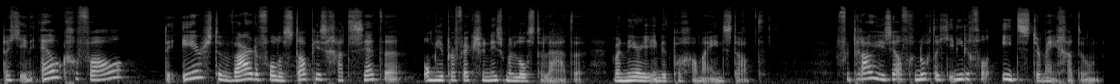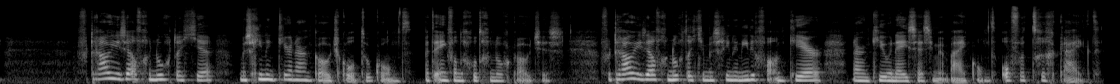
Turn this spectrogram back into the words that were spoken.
dat je in elk geval de eerste waardevolle stapjes gaat zetten om je perfectionisme los te laten wanneer je in dit programma instapt? Vertrouw je jezelf genoeg dat je in ieder geval iets ermee gaat doen? Vertrouw jezelf genoeg dat je misschien een keer naar een coachcall toe komt met een van de goed genoeg coaches. Vertrouw jezelf genoeg dat je misschien in ieder geval een keer naar een QA-sessie met mij komt of het terugkijkt.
